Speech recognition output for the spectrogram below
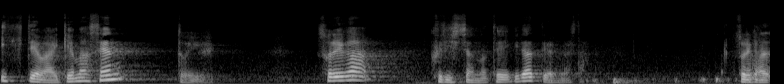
生きてはいけません。という。それがクリスチャンの定義だって言われました。それが、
